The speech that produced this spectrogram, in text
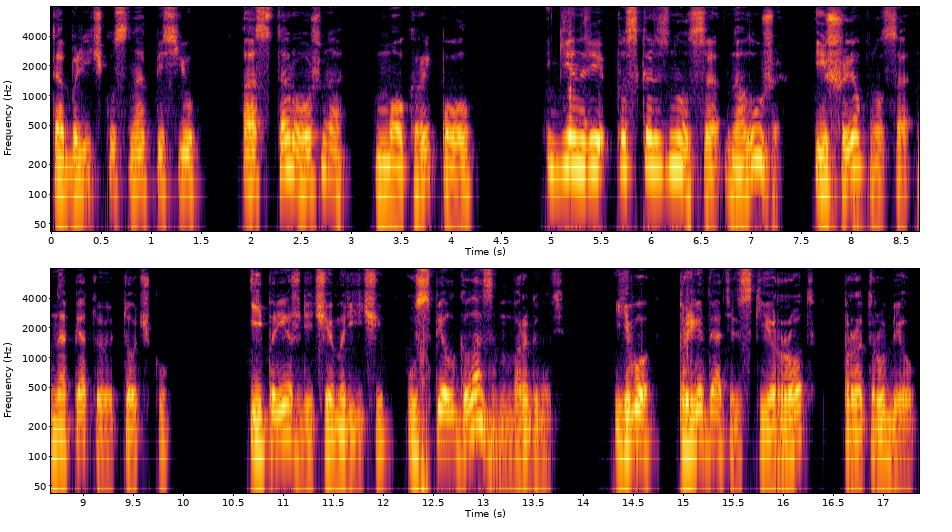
табличку с надписью «Осторожно, мокрый пол». Генри поскользнулся на луже и шлепнулся на пятую точку. И прежде чем Ричи успел глазом моргнуть, его предательский рот протрубил.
